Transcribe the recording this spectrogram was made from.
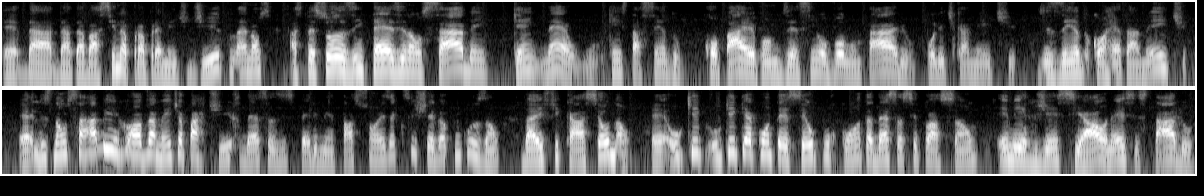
é, da, da, da, vacina propriamente dito. Né, não, as pessoas, em tese, não sabem quem, né, quem está sendo cobaia, vamos dizer assim, ou voluntário, politicamente dizendo corretamente, é, eles não sabem, obviamente, a partir dessas experimentações é que se chega à conclusão da eficácia ou não. É, o que, o que, que aconteceu por conta dessa situação emergencial, né, esse estado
